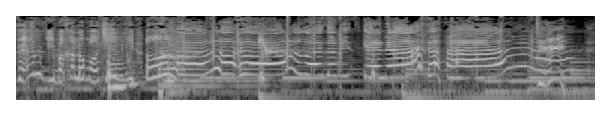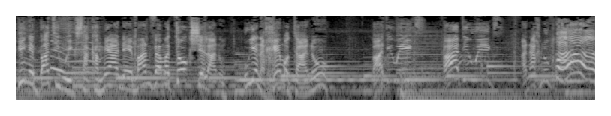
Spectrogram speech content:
ורנג'י בחלומות שלי! אה? רוזה מסכנה! תראי, הנה באטי וויקס, הקמע הנאמן והמתוק שלנו. הוא ינחם אותנו. באטי וויקס, באטי וויקס, אנחנו פה. אה,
